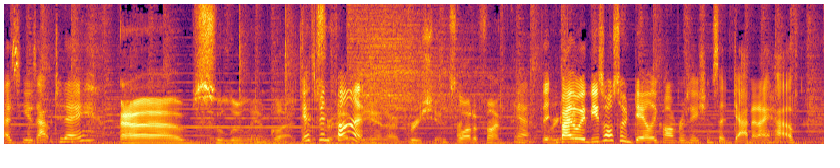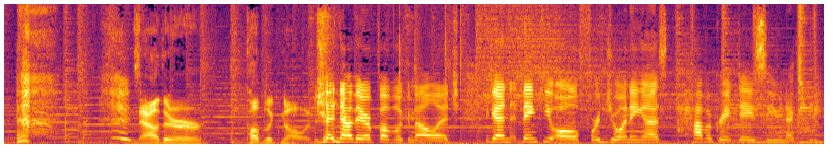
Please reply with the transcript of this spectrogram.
as he is out today Absolutely, I'm glad. It's been fun. in. I appreciate it. It's a lot of fun. Yeah. Th- by the way, these are also daily conversations that Dad and I have. now they're public knowledge. And now they are public knowledge. Again, thank you all for joining us. Have a great day. See you next week.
